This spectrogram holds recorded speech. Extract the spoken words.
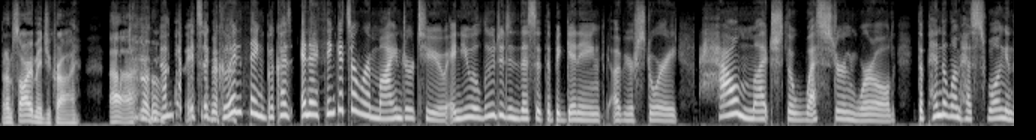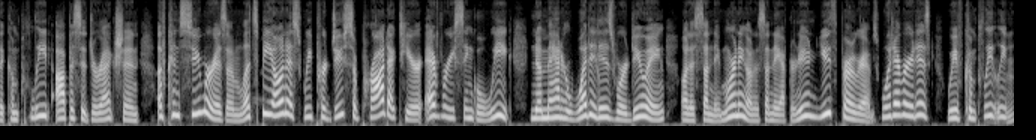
But I'm sorry I made you cry. Uh, no, it's a good thing because, and I think it's a reminder too, and you alluded to this at the beginning of your story, how much the Western world the pendulum has swung in the complete opposite direction of consumerism. Let's be honest, we produce a product here every single week, no matter what it is we're doing on a Sunday morning, on a Sunday afternoon, youth programs, whatever it is. We've completely mm-hmm.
